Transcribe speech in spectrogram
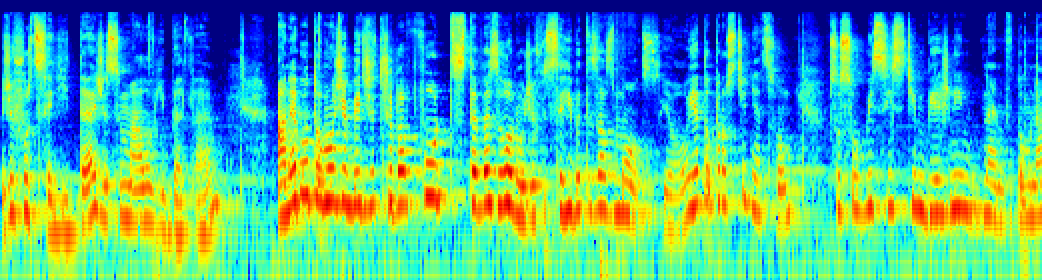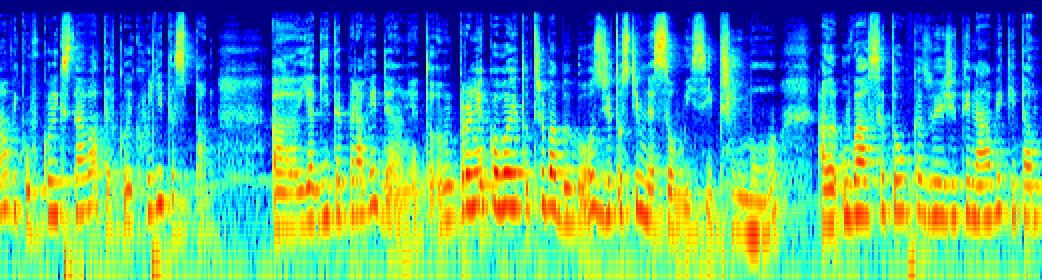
že furt sedíte, že se málo hýbete, a nebo to může být, že třeba furt jste ve zhonu, že se hýbete za moc. Jo? Je to prostě něco, co souvisí s tím běžným dnem, v tom návyku, v kolik stáváte, v kolik chodíte spát, uh, jak jíte pravidelně. To, pro někoho je to třeba blbost, že to s tím nesouvisí přímo, ale u vás se to ukazuje, že ty návyky tam,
